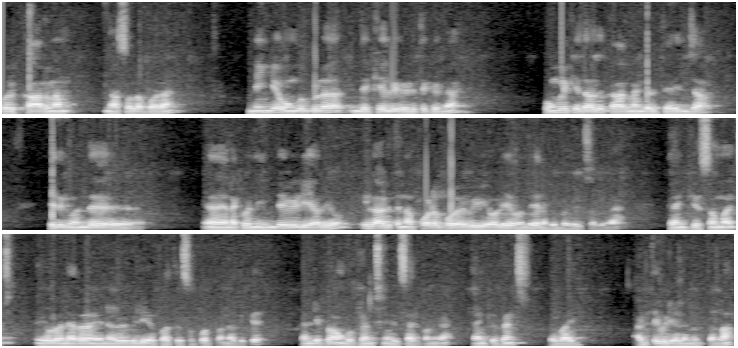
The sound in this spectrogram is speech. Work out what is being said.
ஒரு காரணம் நான் சொல்ல போகிறேன் நீங்கள் உங்களுக்குள்ளே இந்த கேள்வியை எடுத்துக்கோங்க. உங்களுக்கு ஏதாவது காரணங்கள் தெரிஞ்சால் இதுக்கு வந்து எனக்கு வந்து இந்த வீடியோலையோ இல்லை அடுத்து நான் போட போகிற வீடியோலையோ வந்து எனக்கு பதில் சொல்லுங்கள் தேங்க்யூ ஸோ மச் இவ்வளோ நேரம் என்னோடய வீடியோ பார்த்து சப்போர்ட் பண்ணதுக்கு கண்டிப்பாக உங்கள் ஃப்ரெண்ட்ஸுங்களுக்கு ஷேர் பண்ணுங்கள் தேங்க்யூ ஃப்ரெண்ட்ஸ் பாய் அடுத்த வீடியோவில் மீட் பண்ணலாம்.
